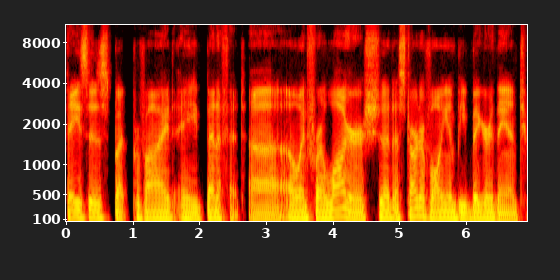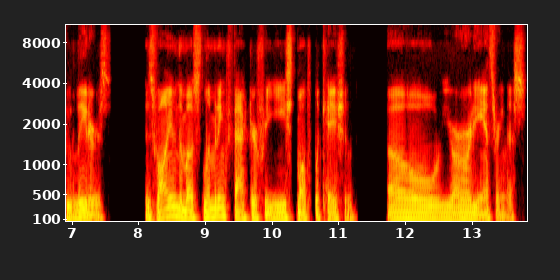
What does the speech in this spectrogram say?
phases, but provide a benefit. Uh, oh, and for a lager, should a starter volume be bigger than two liters? Is volume the most limiting factor for yeast multiplication? Oh, you're already answering this.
